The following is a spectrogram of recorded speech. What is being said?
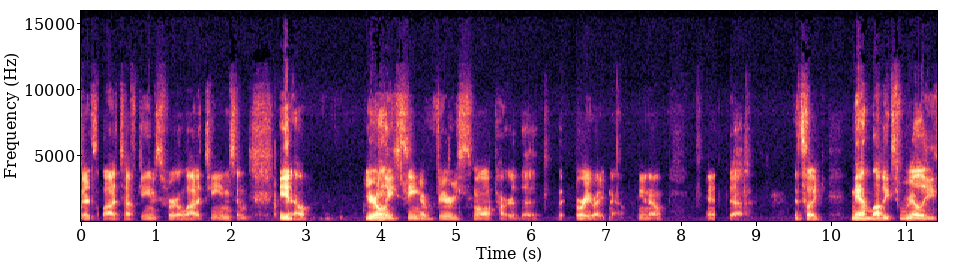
there's a lot of tough games for a lot of teams, and you know, you're only seeing a very small part of the, the story right now. You know, and uh, it's like, man, Lubbock's really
